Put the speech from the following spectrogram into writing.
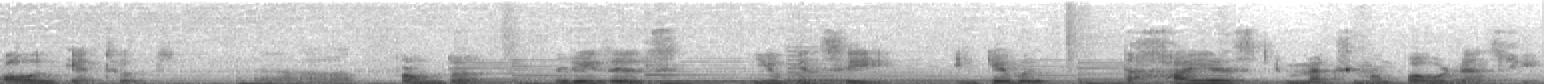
all cathodes. Uh, from the results you can see in table the highest maximum power density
